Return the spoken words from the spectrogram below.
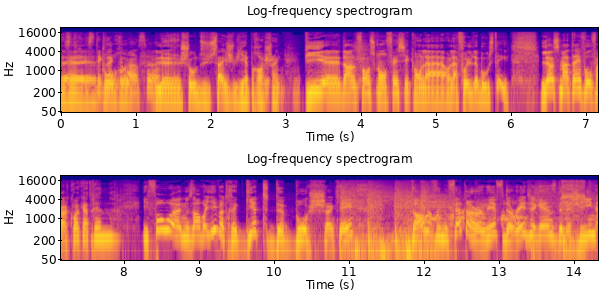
euh, pour ça, hein. le show du 16 juillet prochain. Puis, euh, dans le fond, ce qu'on fait, c'est qu'on la, on la foule de booster. Là, ce matin, il faut faire quoi, Catherine? Il faut euh, nous envoyer votre guide de bouche, OK? Donc, vous nous faites un riff de Rage Against the Machine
